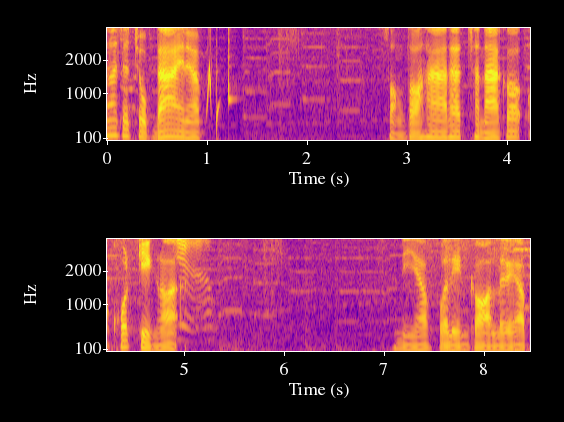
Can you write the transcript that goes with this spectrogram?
น่าจะจบได้นะครับ 2 ต่อ 5 ถ้าชนะก็โคตรเก่งแล้วอะนี่ครับเฟอร์เรนก่อนเลยครับ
